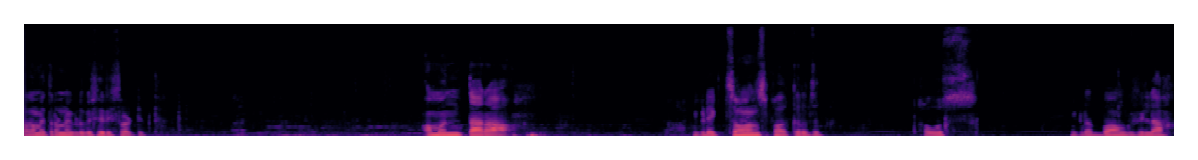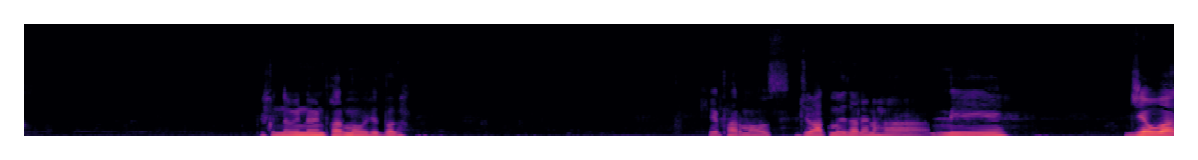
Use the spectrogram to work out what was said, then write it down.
बघा मित्रांनो इकडे कसे रिसॉर्ट आहेत. अमंतारा. इकडे एक चव्हाण स्पा कर्जत हाऊस इकडं बांग विला कसे नवीन नवीन फार्म हाऊस आहेत बघा. हे फार्म हाऊस जो आतमध्ये झालं ना हा मी जेव्हा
